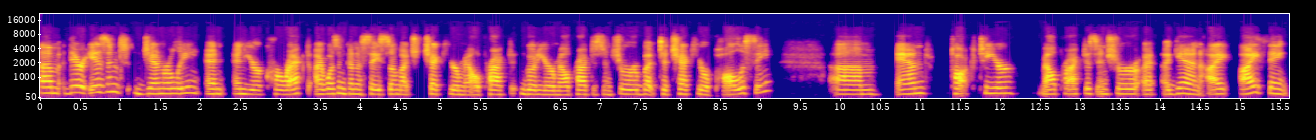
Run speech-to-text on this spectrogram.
Um, there isn't generally, and and you're correct. I wasn't going to say so much check your malpractice, go to your malpractice insurer, but to check your policy um, and talk to your malpractice insurer. Uh, again, I I think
